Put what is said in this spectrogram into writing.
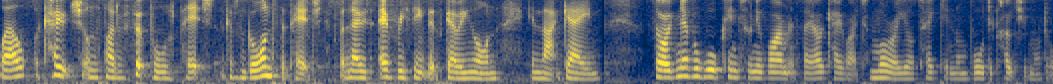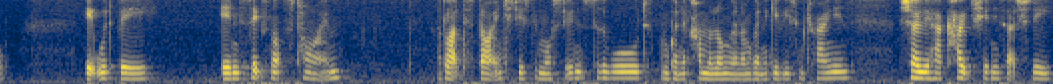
Well, a coach on the side of a football pitch doesn't go onto the pitch but knows everything that's going on in that game. So I'd never walk into an environment and say, okay, right, tomorrow you're taking on board a coaching model. It would be in six months' time, I'd like to start introducing more students to the ward. I'm going to come along and I'm going to give you some training, show you how coaching is actually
